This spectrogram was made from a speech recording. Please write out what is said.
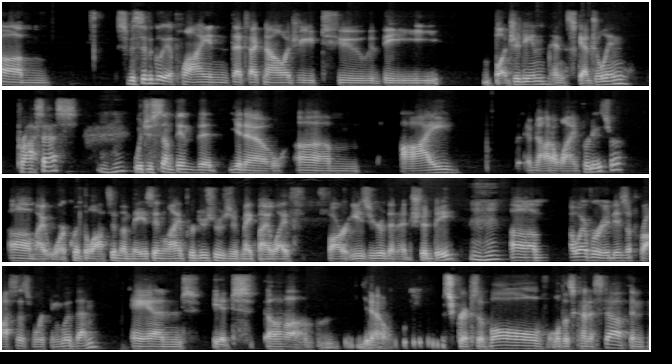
um, specifically applying that technology to the budgeting and scheduling process, mm-hmm. which is something that you know um, I am not a line producer. Um, I work with lots of amazing line producers who make my life far easier than it should be. Mm-hmm. Um, however, it is a process working with them, and it um, you know scripts evolve, all this kind of stuff, and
